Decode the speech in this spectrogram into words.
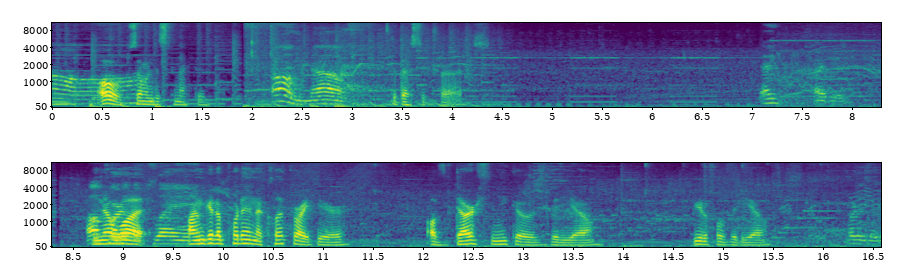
Oh, someone disconnected. oh no. The best of tracks. I, I did. You know what? I'm gonna put in a clip right here of Darth Nico's video. Beautiful video. What is it?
